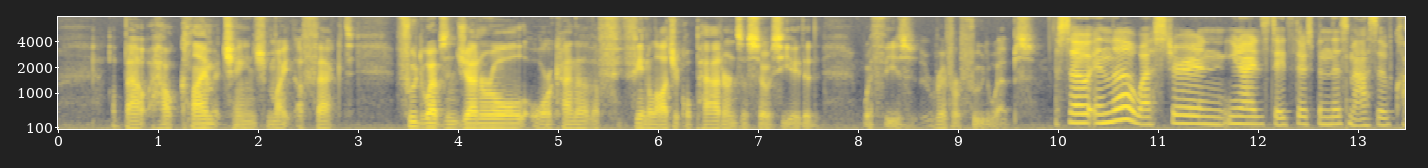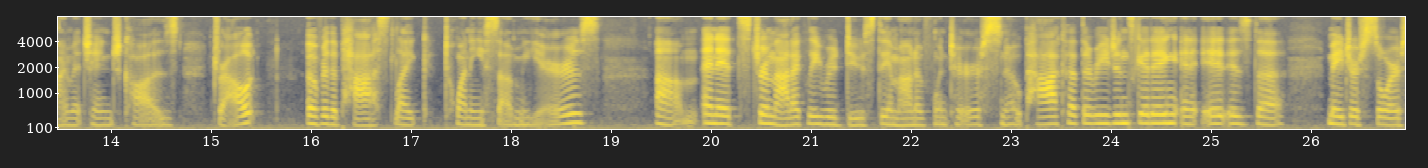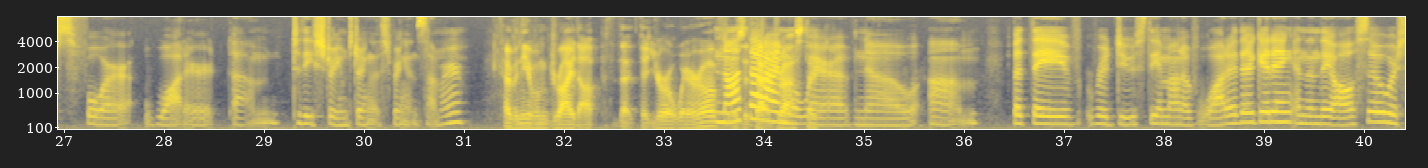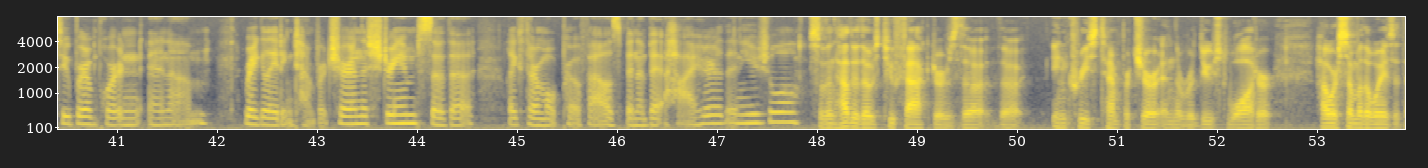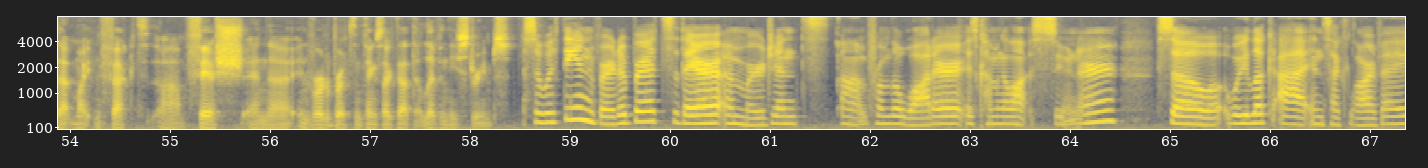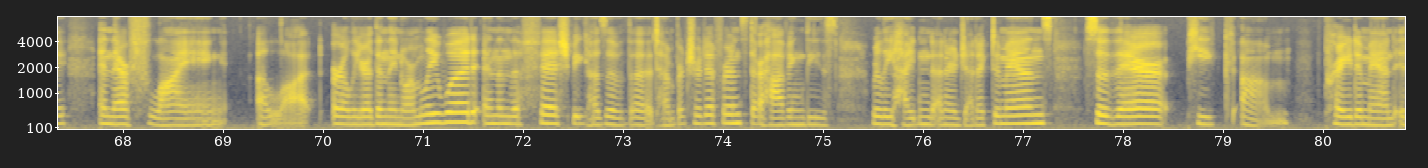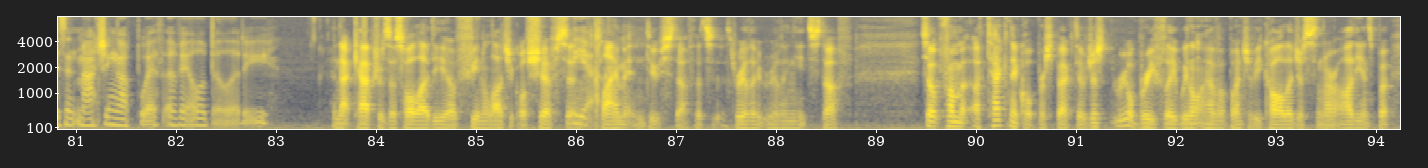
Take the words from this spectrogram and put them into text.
about how climate change might affect food webs in general, or kind of the phenological patterns associated with these river food webs. So, in the western United States, there's been this massive climate change caused drought over the past like 20 some years. Um, and it's dramatically reduced the amount of winter snowpack that the region's getting. And it is the major source for water um, to these streams during the spring and summer. Have any of them dried up that, that you're aware of? Not Is it that, I'm drastic? aware of, no. Um, but they've reduced the amount of water they're getting, and then they also were super important in um, regulating temperature in the streams. So the like thermal profile's been a bit higher than usual. So then, how do those two factors, the the increased temperature and the reduced water, how are some of the ways that that might infect um, fish and the invertebrates and things like that that live in these streams? So with the invertebrates, their emergence um, from the water is coming a lot sooner. So we look at insect larvae, and they're flying a lot earlier than they normally would. And then the fish, because of the temperature difference, they're having these really heightened energetic demands. So their peak um, prey demand isn't matching up with availability. And that captures this whole idea of phenological shifts and Yeah. climate induced stuff. That's it's really, really neat stuff. So, from a technical perspective, just real briefly, we don't have a bunch of ecologists in our audience, but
